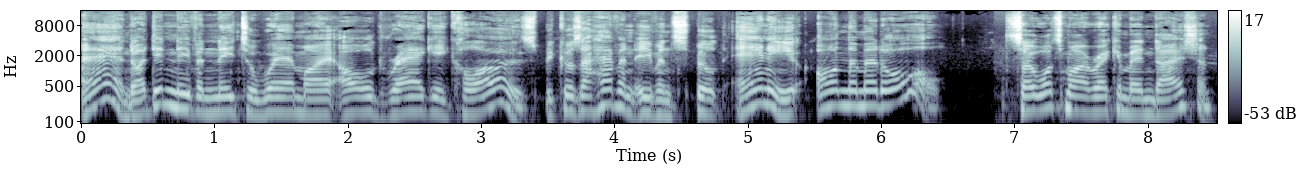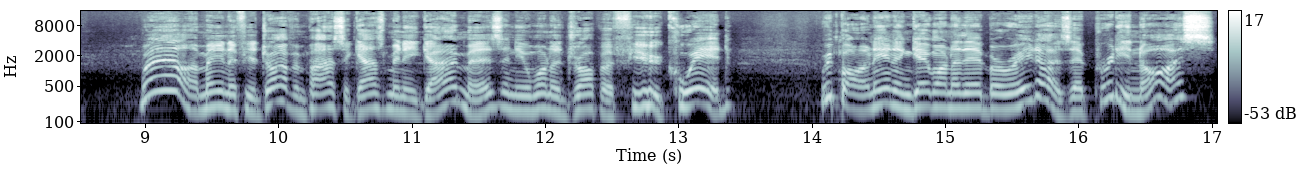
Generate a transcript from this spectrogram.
And I didn't even need to wear my old raggy clothes because I haven't even spilt any on them at all. So, what's my recommendation? Well, I mean, if you're driving past a y Gomez and you want to drop a few quid, whip on in and get one of their burritos. They're pretty nice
